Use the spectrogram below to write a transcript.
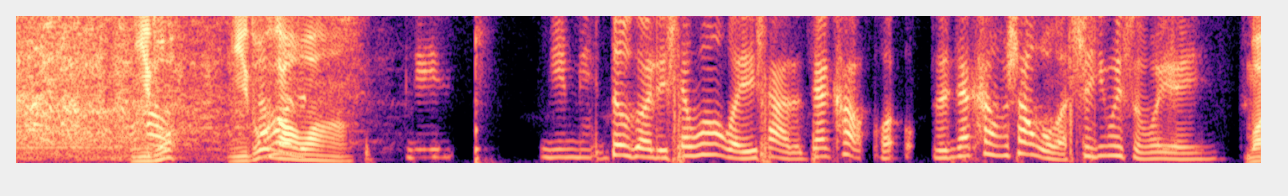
你多你多高啊？你你你豆哥，你先问我一下，人家看我，人家看不上我是因为什么原因？我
